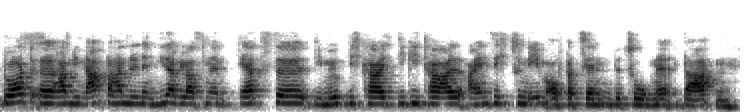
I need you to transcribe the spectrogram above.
Dort äh, haben die nachbehandelnden niedergelassenen Ärzte die Möglichkeit, digital Einsicht zu nehmen auf patientenbezogene Daten.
